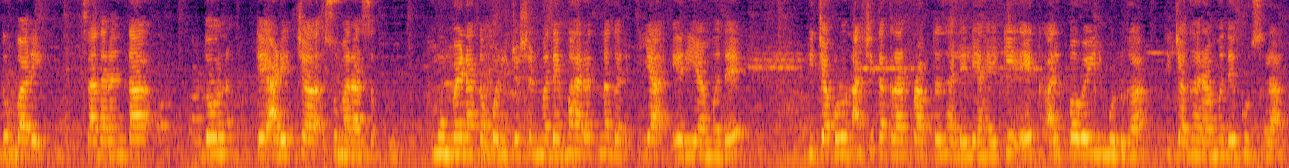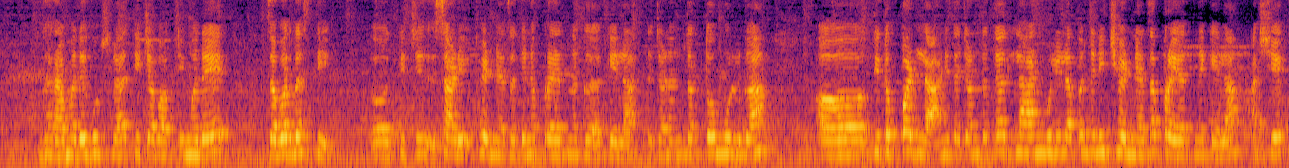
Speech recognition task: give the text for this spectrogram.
दुपारी साधारणतः दोन ते अडीचच्या सुमारास मुंबई नाका पोलीस स्टेशनमध्ये भारतनगर या एरियामध्ये हिच्याकडून अशी तक्रार प्राप्त झालेली आहे की एक अल्पवयीन मुलगा तिच्या घरामध्ये घुसला. घरामध्ये घुसला तिच्या बाबतीमध्ये जबरदस्ती तिची साडी फेडण्याचा तिनं प्रयत्न क- केला. त्याच्यानंतर तो मुलगा तिथं पडला आणि त्याच्यानंतर त्या लहान मुलीला पण त्यांनी छेडण्याचा प्रयत्न केला. अशी एक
